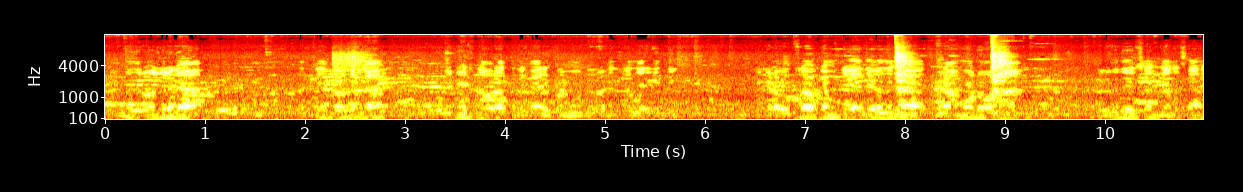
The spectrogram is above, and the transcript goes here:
తొమ్మిది రోజులుగా అత్యద్భుతంగా గణేష్ నవరాత్రి కార్యక్రమం నిర్వహించడం జరిగింది. ఇక్కడ ఉత్సవ కమిటీ అదేవిధంగా గ్రామంలో ఉన్న తెలుగుదేశం జనసేన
